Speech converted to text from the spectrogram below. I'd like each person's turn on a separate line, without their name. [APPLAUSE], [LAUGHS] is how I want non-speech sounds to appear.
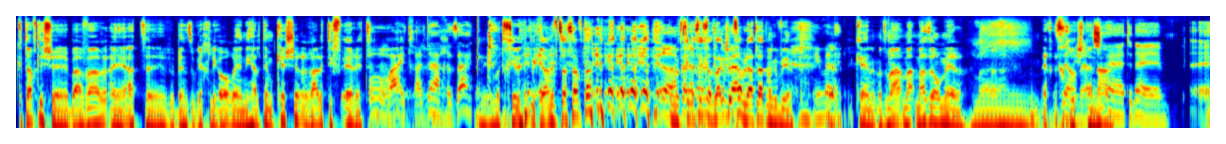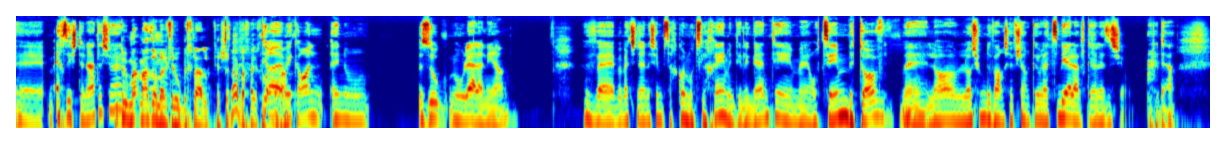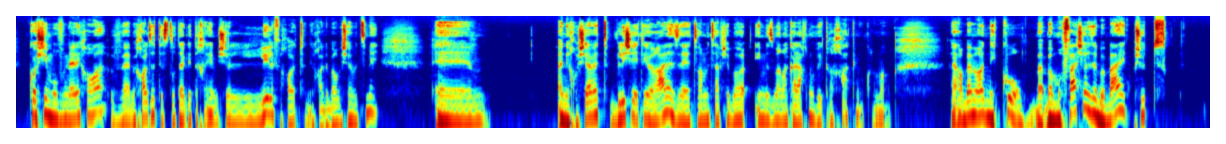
כתבת לי שבעבר אה, את אה, ובן זוגך ליאור אה, ניהלתם קשר רע לתפארת.
או, וואי, התחלת חזק.
אני מתחיל, את מכירה מבצע סבתא? [LAUGHS] זה מתחיל הכי חזק שלך ולאט לאט מגביר.
אימא'לה.
כן, אז מה- זה אומר? איך
זה
זה
אומר
השתנה?
שאתה יודע, איך זה השתנה אתה שואל?
כאילו, מה זה אומר כאילו בכלל קשר רע ואחר כך מה
תראה,
קרה?
בעיקרון היינו זוג מעולה על הנייר. ובאמת שני אנשים בסך הכל מוצלחים, אינטליגנטים, אה, רוצים בטוב, ולא לא שום דבר שאפשר כאילו להצביע עליו כאל איזשהו, אתה יודע, קושי מובנה לכאורה, ובכל זאת אסטרטגיית החיים שלי לפחות, אני יכולה לדבר בשם עצמי, אה, אני חושבת, בלי שהייתי ערה לזה, יצרה מצב שבו עם הזמן רק הלכנו והתרחקנו, כלומר, היה הרבה מאוד ניכור. במופע של זה בבית, פשוט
